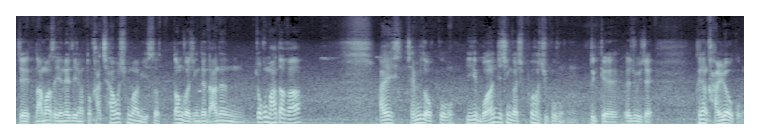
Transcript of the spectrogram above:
이제 남아서 얘네들이랑 또 같이 하고 싶은 마음이 있었던 거지. 근데 나는 조금 하다가 아이 재미도 없고 이게 뭐 한 짓인가 싶어가지고 늦게 그래가지고 이제 그냥 가려고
